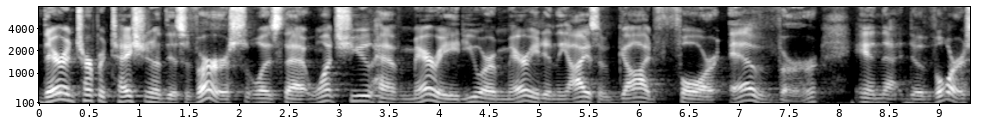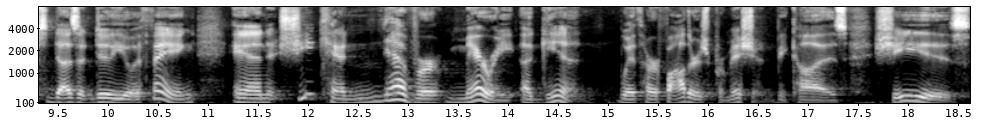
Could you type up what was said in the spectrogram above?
their interpretation of this verse was that once you have married, you are married in the eyes of God forever, and that divorce doesn't do you a thing, and she can never marry again with her father's permission because she is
